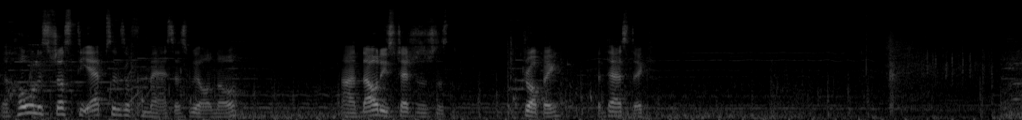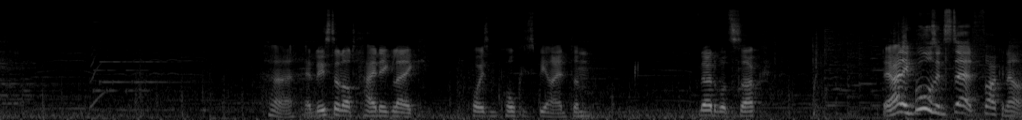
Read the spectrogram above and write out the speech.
The hole is just the absence of mass, as we all know. Ah, now these statues are just dropping. Fantastic. Huh, at least they're not hiding, like, Poison Pokeys behind them. That would suck. They're hiding bulls instead! Fuck no.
